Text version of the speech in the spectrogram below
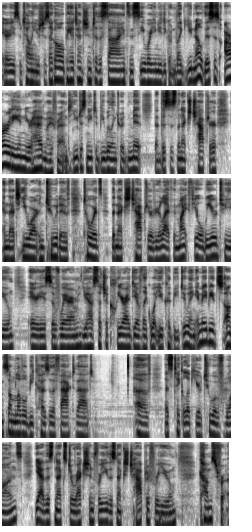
Aries are telling you. It's just like, oh, pay attention to the signs and see where you need to go. Like, you know, this is already in your head, my friend. You just need to be willing to admit that this is the next chapter and that you are intuitive towards the next chapter of your life. It might feel weird to you, Aries, of where you have such a clear idea of like what you could be doing. And maybe it's on some level because of the fact that of let's take a look here two of wands. Yeah this next direction for you this next chapter for you comes from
